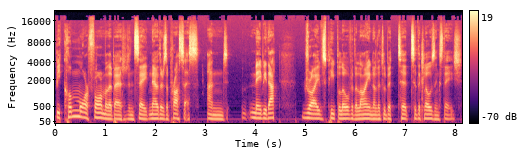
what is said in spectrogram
become more formal about it and say now there's a process, and maybe that drives people over the line a little bit to, to the closing stage.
